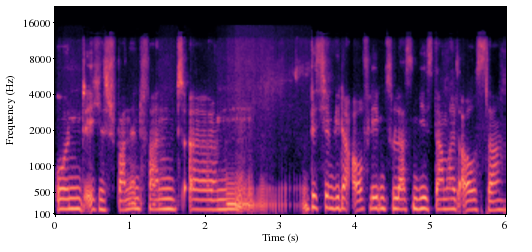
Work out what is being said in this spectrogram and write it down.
und ich es spannend fand, ähm, ein bisschen wieder aufleben zu lassen, wie es damals aussah.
